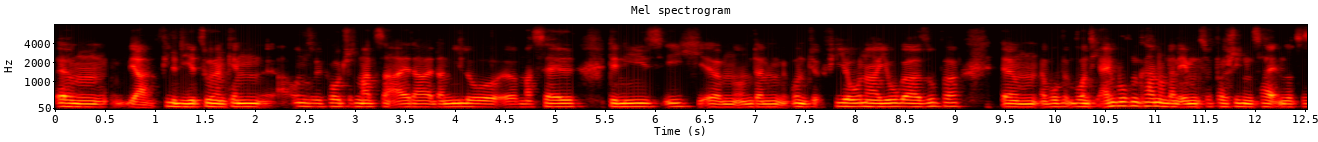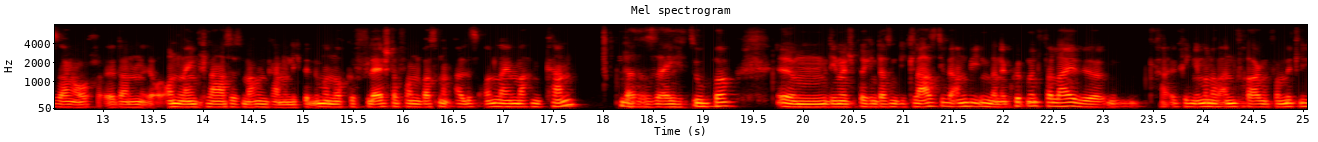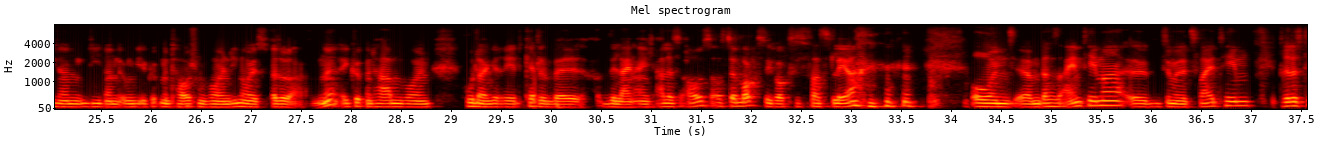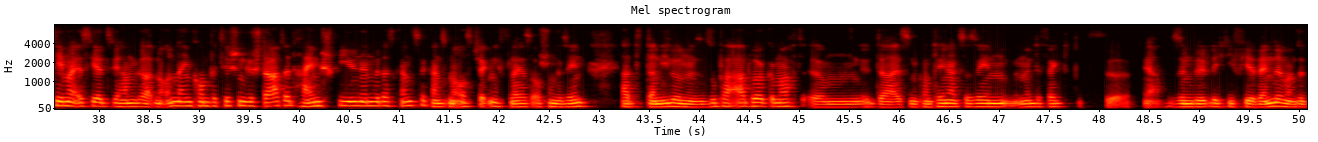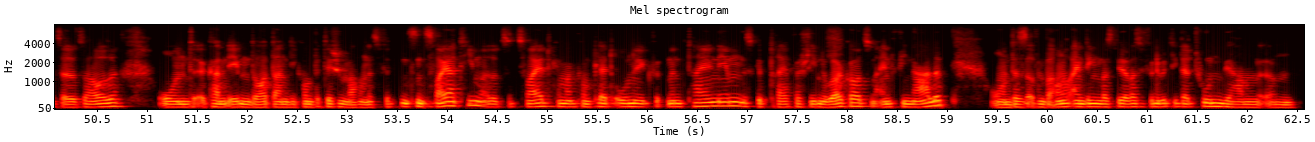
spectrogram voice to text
Ähm, ja, viele, die hier zuhören, kennen unsere Coaches Matze, Aida, Danilo, äh, Marcel, Denise, ich ähm, und dann und Fiona, Yoga, super, ähm, wo, wo man sich einbuchen kann und dann eben zu verschiedenen Zeiten sozusagen auch äh, dann Online-Classes machen kann. Und ich bin immer noch geflasht davon, was man alles online machen kann. Das ist echt super. Ähm, dementsprechend, das sind die Classes, die wir anbieten, dann Equipmentverleih. Wir kriegen immer noch Anfragen von Mitgliedern, die dann irgendwie Equipment tauschen wollen, die neues, also ne, Equipment haben wollen, Rudergerät, Kettlebell, wir leihen eigentlich alles aus aus der Box. Die Box ist fast leer. und ähm, das ist ein Thema, äh, beziehungsweise zwei Themen. Drittes Thema ist jetzt, wir haben gerade eine Online-Competition gestartet, Heimspiel nennen wir das Ganze, kannst mal auschecken, vielleicht hast du auch schon gesehen. Hat Danilo eine super Artwork gemacht. Ähm, da ist ein Container zu sehen, im Endeffekt für, ja, sinnbildlich die vier Wände. Man sitzt also zu Hause und kann eben dort dann die Competition machen. Es ist ein Zweierteam, also zu zweit kann man komplett ohne Equipment teilnehmen. Es gibt drei verschiedene Workouts und ein Finale. Und das ist auf jeden Fall auch noch ein Ding, was wir, was wir für die Mitglieder tun. Wir haben ähm,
